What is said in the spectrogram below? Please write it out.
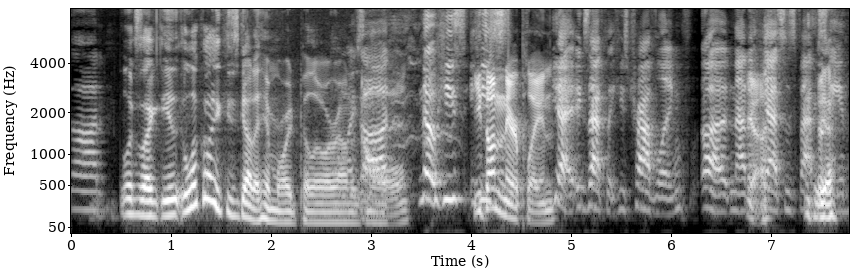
Oh God. Looks like it look like he's got a hemorrhoid pillow Oh around my his God. neck. No, he's, He's, on an airplane. Yeah, exactly. He's traveling. Uh, now Yeah. he has his vaccine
